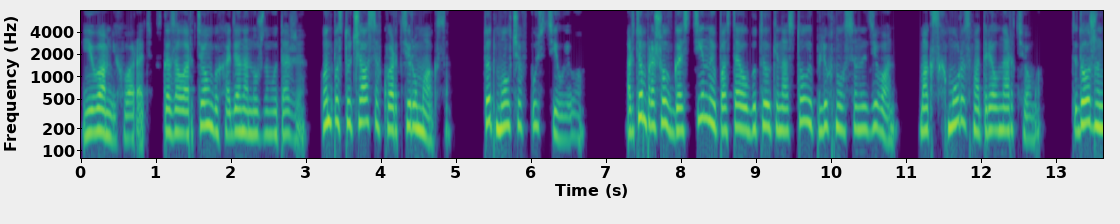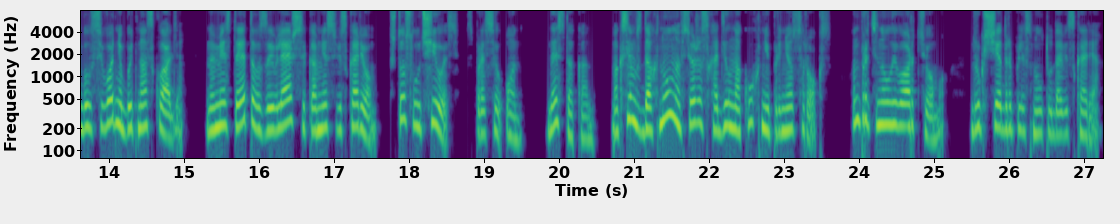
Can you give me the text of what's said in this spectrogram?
«И вам не хворать», — сказал Артем, выходя на нужном этаже. Он постучался в квартиру Макса. Тот молча впустил его. Артем прошел в гостиную, поставил бутылки на стол и плюхнулся на диван. Макс хмуро смотрел на Артема. «Ты должен был сегодня быть на складе, но вместо этого заявляешься ко мне с вискарем. Что случилось?» — спросил он. «Дай стакан». Максим вздохнул, но все же сходил на кухню и принес Рокс. Он протянул его Артему. Друг щедро плеснул туда вискаря.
